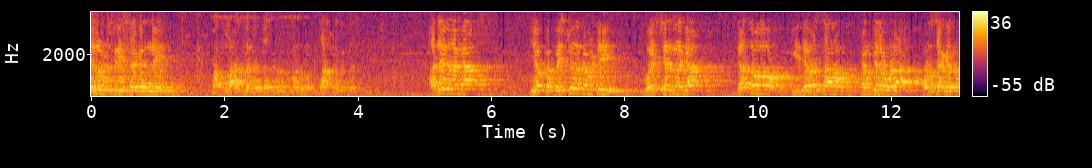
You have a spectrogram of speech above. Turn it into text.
ఏలూరు శిరీష గారిని లాస్ట్లో పెట్టేస్తున్నాను లాస్ట్లో పెట్టేస్తున్నాను అదేవిధంగా ఈ యొక్క ఫెస్టివల్ కమిటీ వైస్ చైర్మన్గా గతంలో ఈ దేవస్థానం కమిటీలో కూడా కొనసాగారు.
